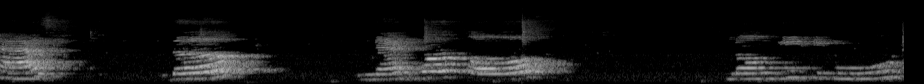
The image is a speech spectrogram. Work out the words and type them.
as the network of longitude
